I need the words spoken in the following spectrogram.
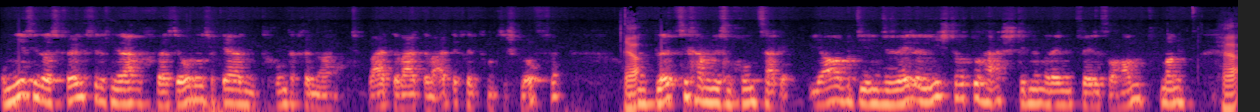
Und wir sind uns gewöhnt, dass wir einfach Version rausgeben und der Kunde können weiter, weiter, weiterklicken und es ist gelaufen. Ja, Und plötzlich haben wir unserem Kunden sagen, ja, aber die individuelle Liste, die du hast, die müssen wir eventuell von Hand man, ja,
